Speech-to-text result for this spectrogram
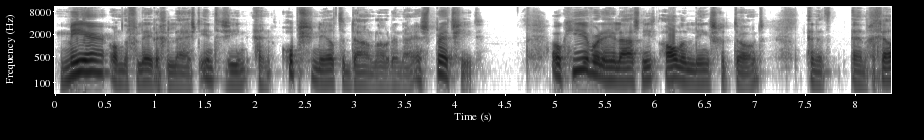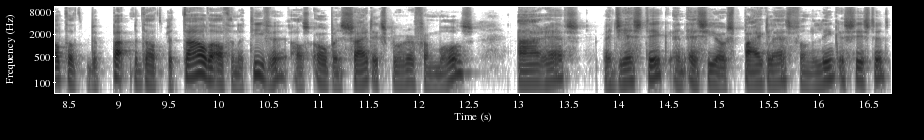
meer om de volledige lijst in te zien en optioneel te downloaden naar een spreadsheet. Ook hier worden helaas niet alle links getoond en, het, en geldt dat, dat betaalde alternatieven als Open Site Explorer van Moz, Ahrefs, Majestic en SEO Spyglass van Link Assistant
